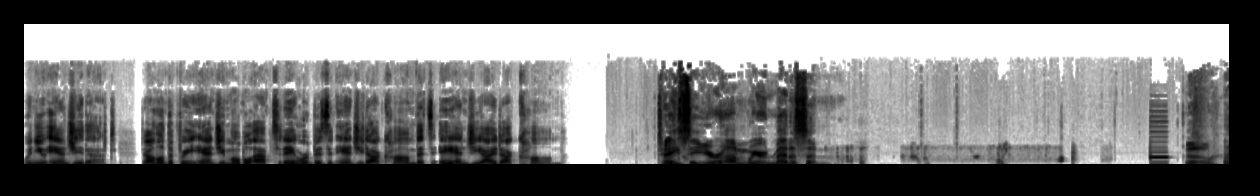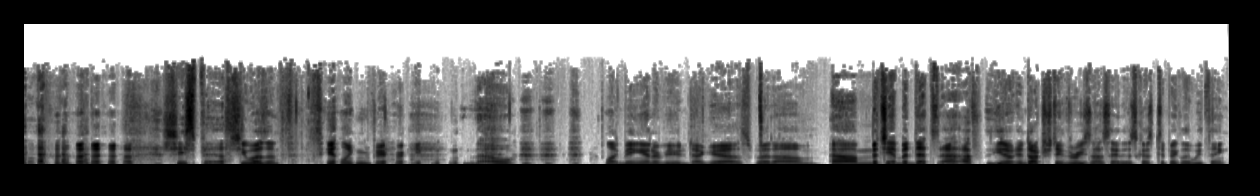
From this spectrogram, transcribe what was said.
when you Angi that. Download the free Angi mobile app today or visit Angi.com. That's A-N-G-I dot com. Tacey, you're on Weird Medicine. Oh. She's pissed. She wasn't feeling very no like being interviewed, I guess. But um, um, but yeah, but that's I, I, you know, and Doctor Steve, the reason I say this is because typically we think,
